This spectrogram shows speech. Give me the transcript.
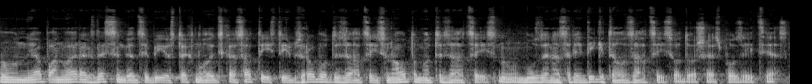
un Japāna vairākas desmitgadus ir bijusi tehnoloģiskās attīstības, robotizācijas un automatizācijas, nu, mūsdienās arī digitalizācijas vadošajās pozīcijās.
